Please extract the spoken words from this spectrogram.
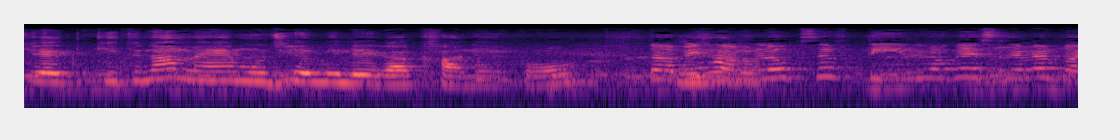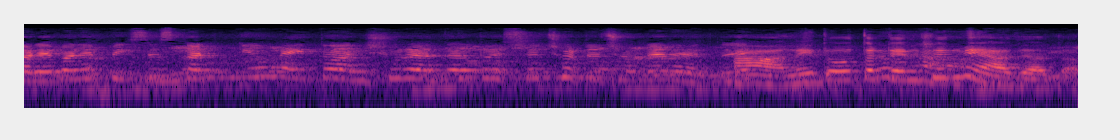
कितना मैं मुझे मिलेगा खाने को? तो अभी हम तो- लोग सिर्फ़ तीन लोग हैं इसलिए मैं बड़े बड़े पीसेस कट की हूँ नहीं तो अंशु रहता है तो इससे छोटे छोटे रहते हैं। हाँ नहीं तो वो तो टेंशन में आ जाता।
